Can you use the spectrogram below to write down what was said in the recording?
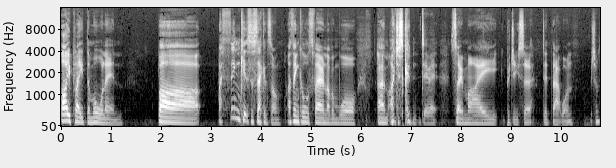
I played them all in, bar I think it's the second song. I think All's Fair in Love and War. Um, I just couldn't do it, so my producer did that one, which I'm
